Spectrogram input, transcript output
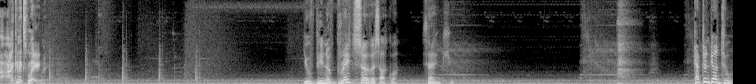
I, I can explain. You've been of great service, Aqua. Thank you. Captain Gantu,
